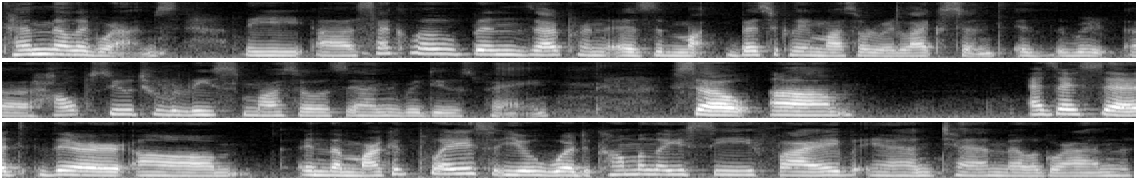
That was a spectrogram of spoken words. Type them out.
10 milligrams. The uh, cyclobenzaprine is basically muscle relaxant. It re uh, helps you to release muscles and reduce pain. So, um, as I said, there um, in the marketplace, you would commonly see 5 and 10 milligram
